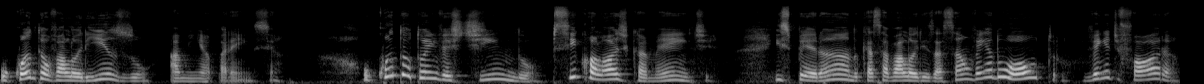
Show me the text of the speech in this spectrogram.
O quanto eu valorizo a minha aparência? O quanto eu estou investindo psicologicamente esperando que essa valorização venha do outro, venha de fora.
